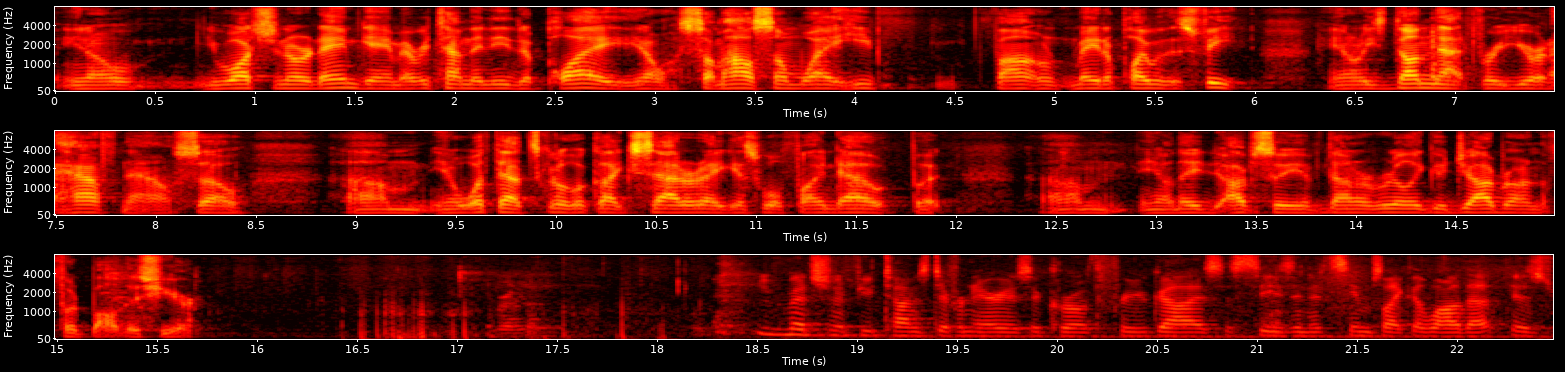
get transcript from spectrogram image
you know, you watch the Notre Dame game every time they needed to play, you know, somehow, some way he found made a play with his feet. You know, he's done that for a year and a half now. So um, you know what that's going to look like Saturday. I guess we'll find out. But um, you know they obviously have done a really good job running the football this year. Brenda? You've mentioned a few times different areas of growth for you guys this season. It seems like a lot of that is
